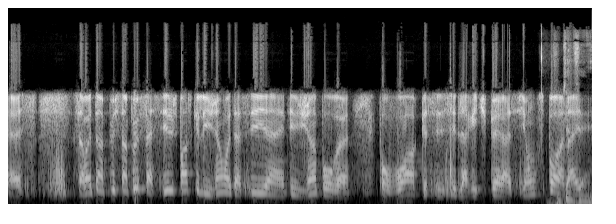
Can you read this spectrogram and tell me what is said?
Ça va être un peu un peu facile. Je pense que les gens vont être assez intelligents pour pour voir que c'est de la récupération. C'est pas honnête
